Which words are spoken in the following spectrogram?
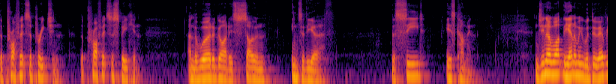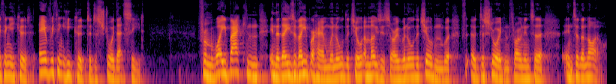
the prophets are preaching, the prophets are speaking, and the word of God is sown into the earth. The seed is coming. And do you know what? The enemy would do everything he could, everything he could to destroy that seed. From way back in, in the days of Abraham, when all the children, uh, Moses, sorry, when all the children were uh, destroyed and thrown into, into the Nile.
